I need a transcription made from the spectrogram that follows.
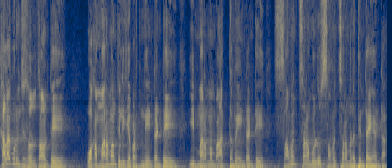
కళ గురించి చదువుతూ ఉంటే ఒక మర్మం తెలియజేయబడుతుంది ఏంటంటే ఈ మర్మం అర్థం ఏంటంటే సంవత్సరములు సంవత్సరములు తింటాయంట.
